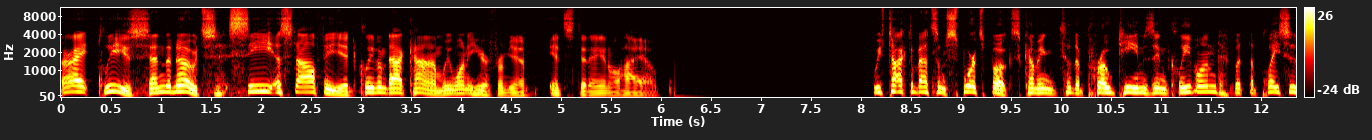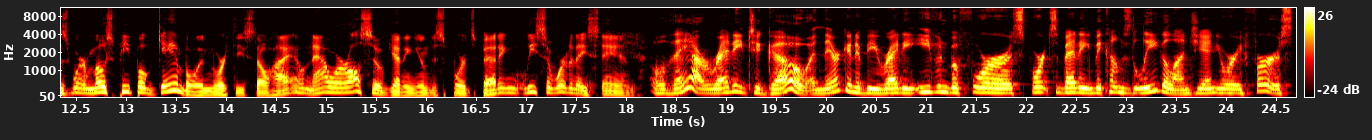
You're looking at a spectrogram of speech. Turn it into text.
All right, please send the notes. C. Astolfi at cleveland.com. We want to hear from you. It's today in Ohio. We've talked about some sports books coming to the pro teams in Cleveland, but the places where most people gamble in Northeast Ohio now are also getting into sports betting. Lisa, where do they stand? Oh, they are ready to go, and they're going to be ready even before sports betting becomes legal on January 1st.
